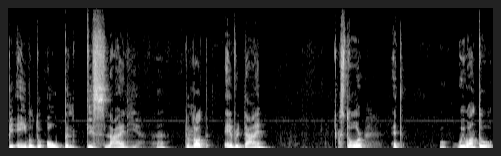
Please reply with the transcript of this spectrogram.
be able to open this line here. Do not every time store and we want to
